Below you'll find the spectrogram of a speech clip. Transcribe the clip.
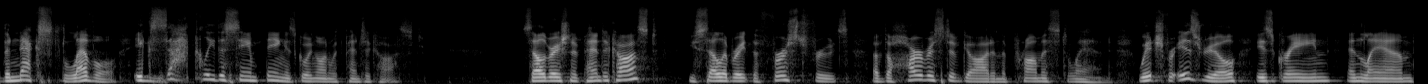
the next level. Exactly the same thing is going on with Pentecost. Celebration of Pentecost, you celebrate the first fruits of the harvest of God in the promised land, which for Israel is grain and lamb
